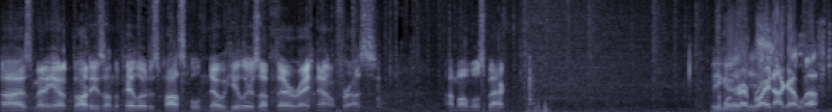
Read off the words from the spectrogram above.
Uh, as many uh, bodies on the payload as possible. No healers up there right now for us. I'm almost back. We grab this. right, I got left.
